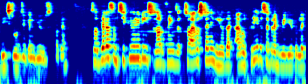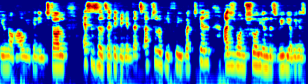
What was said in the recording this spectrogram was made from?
these tools you can use okay? So there are some security sort of things so I was telling you that I will create a separate video to let you know how you can install SSL certificate. That's absolutely free but still I just want to show you in this video because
